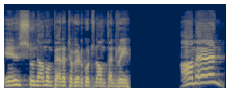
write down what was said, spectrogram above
ఏ సునామం పేరట వేడుకుంటున్నాం తండ్రి. ఆమెన్.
